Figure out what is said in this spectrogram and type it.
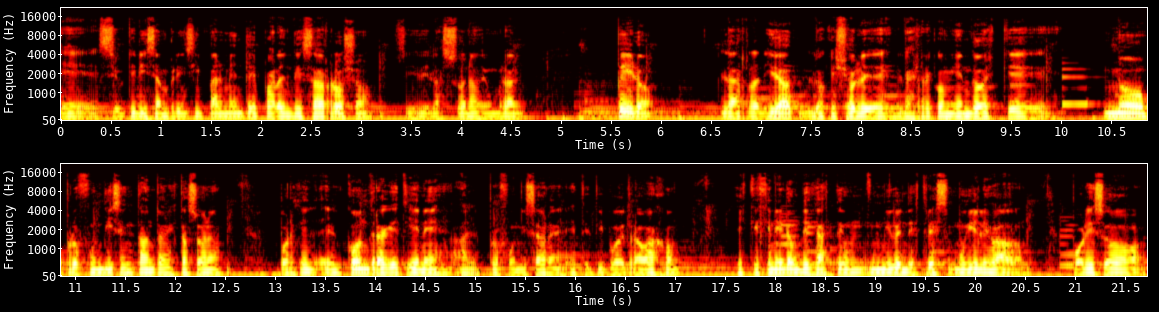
eh, se utilizan principalmente para el desarrollo de la zona de umbral, pero la realidad lo que yo les recomiendo es que no profundicen tanto en esta zona, porque el, contra que tiene al profundizar en este tipo de trabajo es que genera un desgaste, un nivel de estrés muy elevado. Por eso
